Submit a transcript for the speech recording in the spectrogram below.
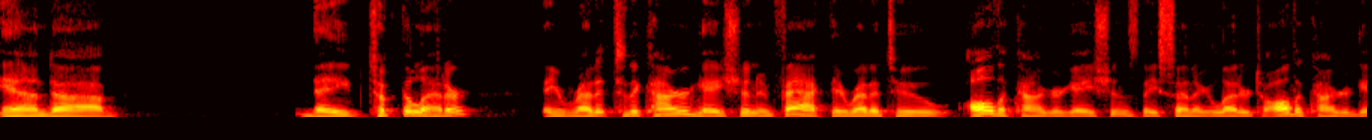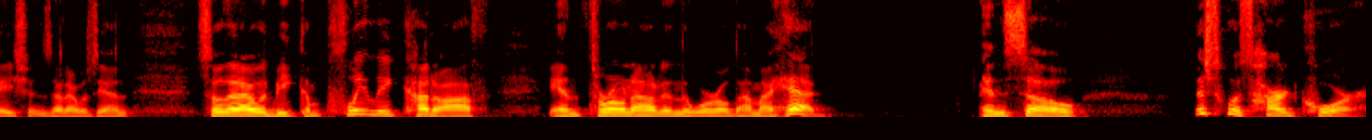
And uh, they took the letter, they read it to the congregation. In fact, they read it to all the congregations. They sent a letter to all the congregations that I was in so that I would be completely cut off and thrown out in the world on my head. And so this was hardcore,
